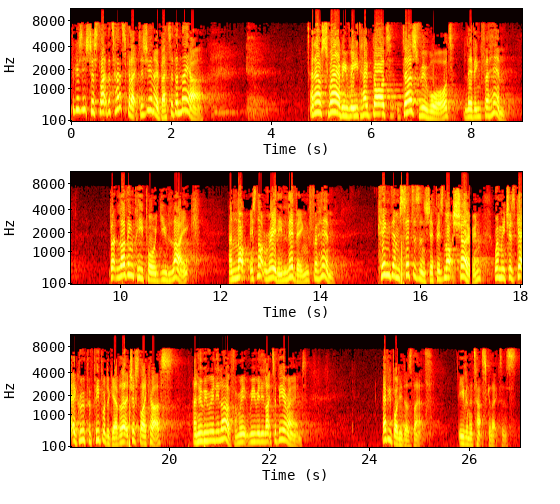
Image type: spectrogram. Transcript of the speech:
Because it's just like the tax collectors. You're no better than they are. And elsewhere we read how God does reward living for Him. But loving people you like and not, is not really living for Him. Kingdom citizenship is not shown when we just get a group of people together that are just like us and who we really love and we, we really like to be around. Everybody does that, even the tax collectors.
